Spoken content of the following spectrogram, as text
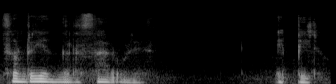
Sonriendo los árboles, expiro.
